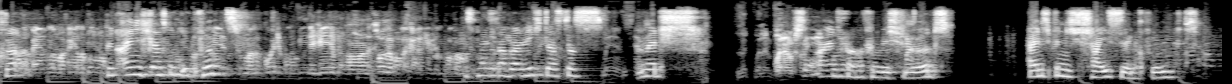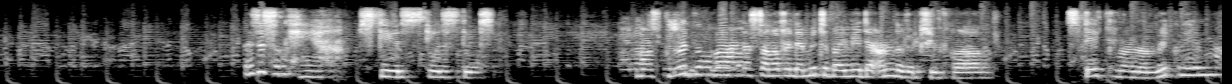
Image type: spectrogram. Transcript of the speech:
So, bin eigentlich ganz gut equipped. Das heißt aber nicht, dass das Match so einfach für mich wird. Eigentlich bin ich scheiße equipped. Es ist okay. Es geht, es geht, es geht. Was blöd war, war halt, dass dann noch in der Mitte bei mir der andere Typ war. Steak kann man mal mitnehmen.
